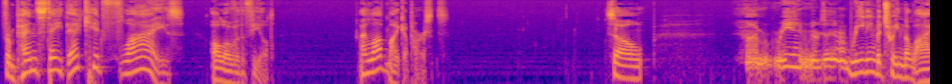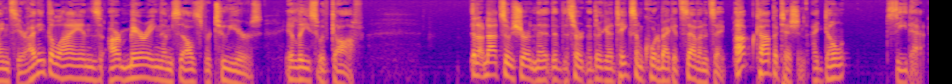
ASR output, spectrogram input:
from Penn State, that kid flies all over the field. I love Micah Parsons. So I'm reading, reading between the lines here. I think the Lions are marrying themselves for two years, at least with Goff. And I'm not so sure certain that they're going to take some quarterback at seven and say, up competition. I don't see that.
